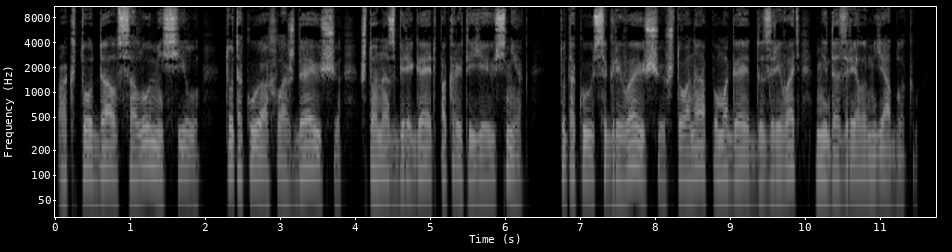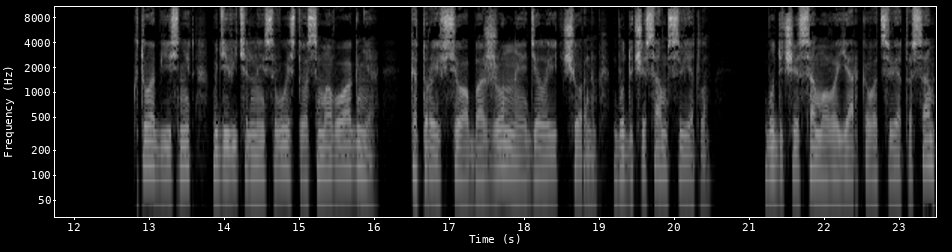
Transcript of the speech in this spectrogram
А кто дал соломе силу, то такую охлаждающую, что она сберегает покрытый ею снег, то такую согревающую, что она помогает дозревать недозрелым яблоком. Кто объяснит удивительные свойства самого огня, который все обожженное делает черным, будучи сам светлым, будучи самого яркого цвета сам,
